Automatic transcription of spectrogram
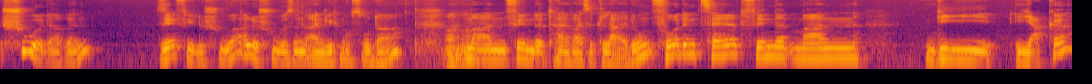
Schuhe darin, sehr viele Schuhe, alle Schuhe sind eigentlich noch so da. Aha. Man findet teilweise Kleidung. Vor dem Zelt findet man die Jacke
